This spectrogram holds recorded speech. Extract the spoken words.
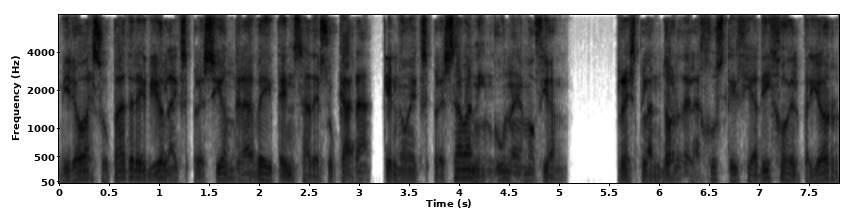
Miró a su padre y vio la expresión grave y tensa de su cara, que no expresaba ninguna emoción. Resplandor de la justicia, dijo el prior,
